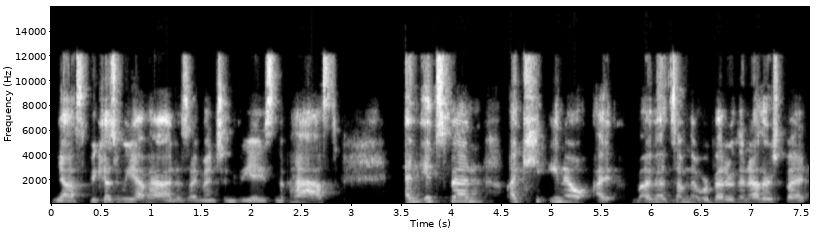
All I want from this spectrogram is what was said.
Yes, because we have had, as I mentioned, VAs in the past, and it's been like you know, I I've had some that were better than others, but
